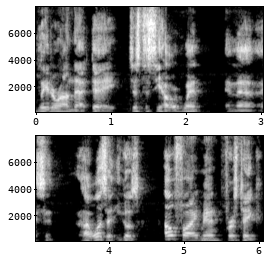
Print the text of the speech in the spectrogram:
later on that day just to see how it went. And uh, I said, "How was it?" He goes, "Oh, fine, man. First take."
